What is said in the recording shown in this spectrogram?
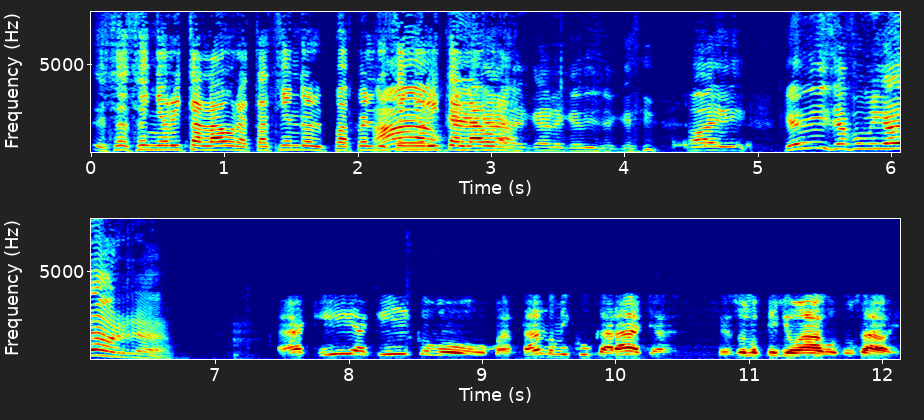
Esa señorita Laura está haciendo el papel de Ah, señorita Laura. ¿qué dice? ¿Qué, ay, ¿qué dice fumigador? Aquí, aquí, como matando mi cucaracha. Eso es lo que yo hago, tú sabes.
